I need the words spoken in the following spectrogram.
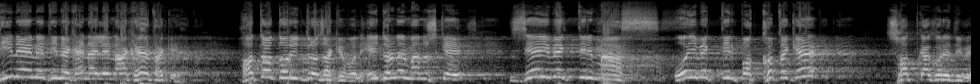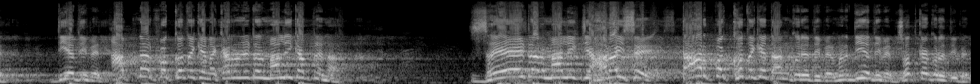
দিনে এনে দিনে খায়, নাইলে না খেয়ে থাকে হত দরিদ্র যাকে বলে, এই ধরনের মানুষকে যেই ব্যক্তির মাছ ওই ব্যক্তির পক্ষ থেকে সৎকা করে দিবেন, দিয়ে দিবেন। আপনার পক্ষ থেকে না, কারণ এটার মালিক আপনি না। এটার মালিক যে হারাইছে, তার পক্ষ থেকে দান করে দিবেন মানে দিয়ে দিবেন, সৎকা করে দিবেন।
